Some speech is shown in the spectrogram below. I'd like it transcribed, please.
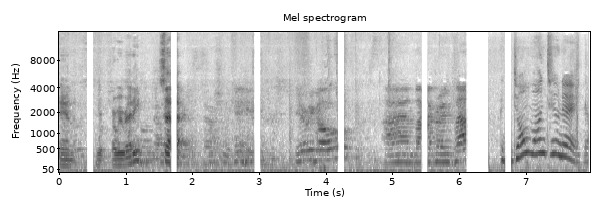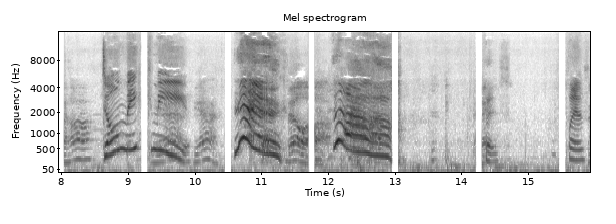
And are we ready? Set. Here we go. And background. I don't want to, Nick. Don't make me. Yeah. Nick. Bella. Ah! Please. Please.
